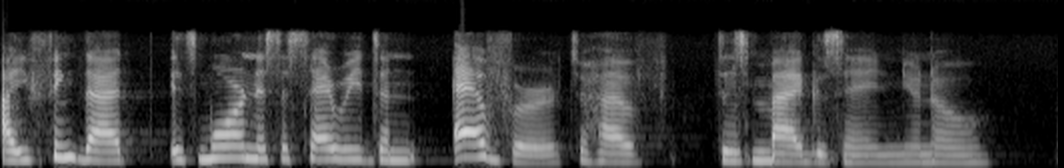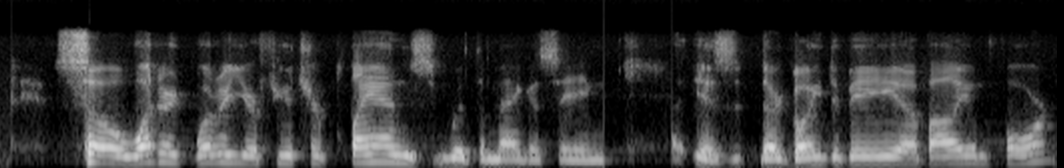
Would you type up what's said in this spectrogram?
I think that it's more necessary than ever to have this magazine. You know. So, what are what are your future plans with the magazine? Is there going to be a volume four?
